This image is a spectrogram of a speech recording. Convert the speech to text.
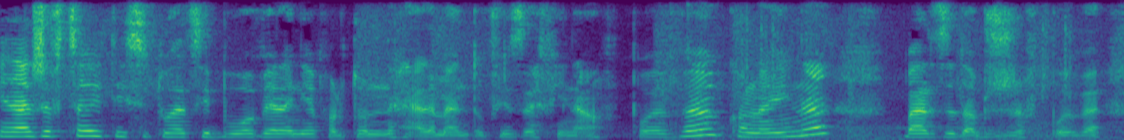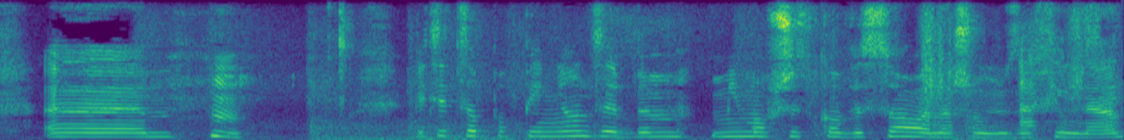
Jednakże w całej tej sytuacji było wiele niefortunnych elementów Józefina. Wpływy kolejne? Bardzo dobrze, że wpływy. Ehm, hmm. Wiecie co, po pieniądze bym mimo wszystko wysłała naszą Józefinę,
